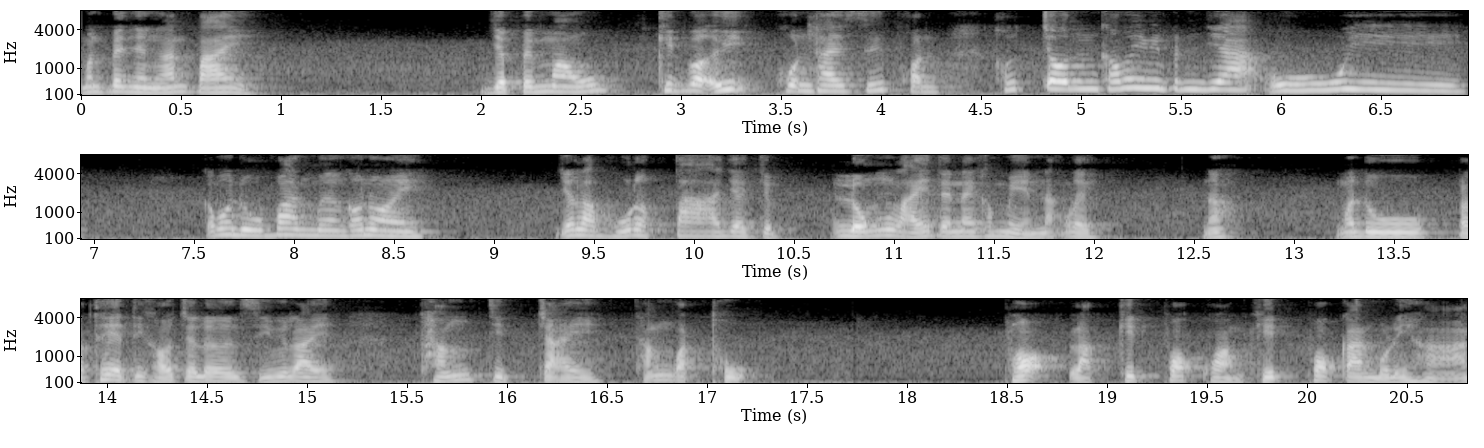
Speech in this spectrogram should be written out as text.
มันเป็นอย่างนั้นไป อย่าไปเมา คิดว่าเอ้ยคนไทยซื้อผ่อนเขาจนเขาไม่มีปัญญาโอ้ยก็มาดูบ้านเมืองเขาหน่อย อย่าหลับหูหลับตา อย่าจะหลงไหลแต่ในเขมรนักเลยนะมาดูประเทศที่เขาเจริญศรีวิไลทั้งจิตใจทั้งวัตถุ เพราะหลักคิดเพราะความคิดเพราะการบริหาร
